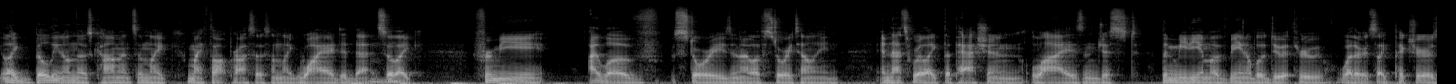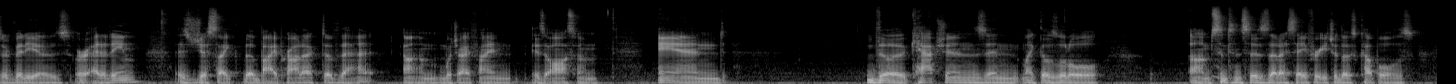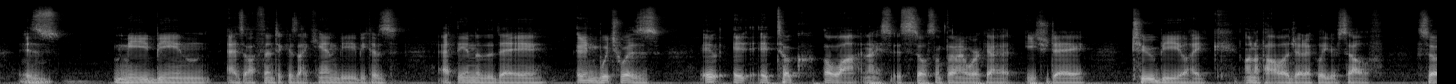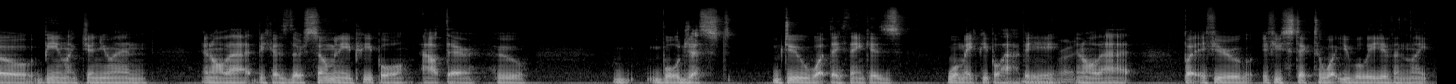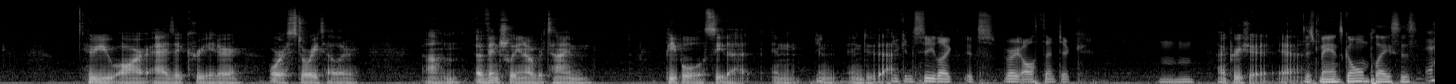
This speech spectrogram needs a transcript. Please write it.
like building on those comments and like my thought process on like why I did that. So like for me, I love stories and I love storytelling, and that's where like the passion lies and just the medium of being able to do it through whether it's like pictures or videos or editing is just like the byproduct of that, um, which I find is awesome, and the captions and like those little um, sentences that I say for each of those couples is me being as authentic as I can be because at the end of the day, and which was it, it, it took a lot and I, it's still something I work at each day to be like unapologetically yourself. So being like genuine and all that because there's so many people out there who will just do what they think is will make people happy Right. and all that but if you if you stick to what you believe and like who you are as a creator or a storyteller um, eventually and over time people will see that and and, and do that. You can see like it's very authentic. Mm-hmm. i appreciate it yeah This man's going places.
